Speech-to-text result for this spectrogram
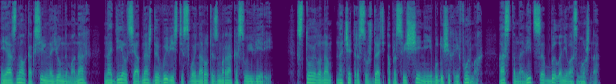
Я знал, как сильно юный монарх надеялся однажды вывести свой народ из мрака суеверий. Стоило нам начать рассуждать о просвещении и будущих реформах, остановиться было невозможно.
